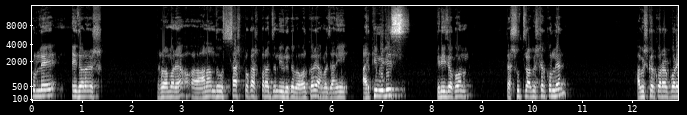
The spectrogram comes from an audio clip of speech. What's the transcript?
করলে এই ধরনের মানে আনন্দ, উচ্ছ্বাস প্রকাশ করার জন্য ইউরেকা ব্যবহার করে আমরা জানি আর্কিমিডিস, তিনি যখন তার সূত্র আবিষ্কার করলেন, আবিষ্কার করার পরে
